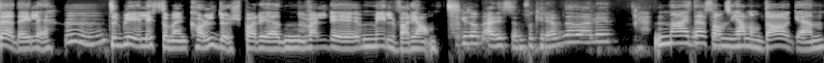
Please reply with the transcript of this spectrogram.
det er deilig. Mm. Det blir litt som en kalddusj, bare i en veldig mild variant. Ikke sant? Er det istedenfor krem, det der, eller? Nei, det er sånn gjennom dagen.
